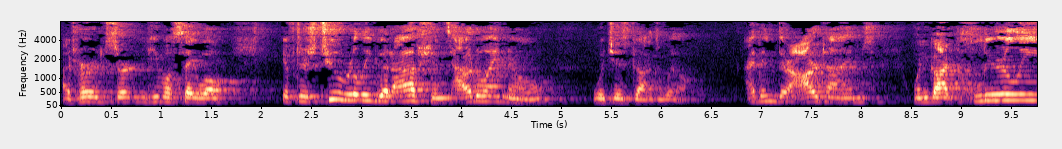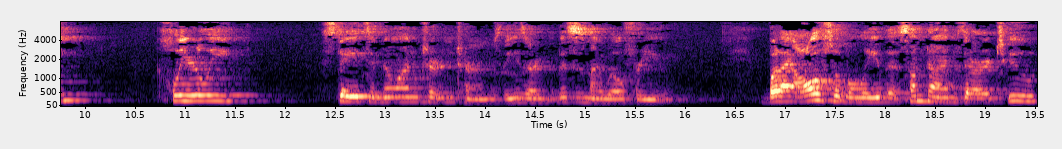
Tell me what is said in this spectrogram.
I've heard certain people say, well, if there's two really good options, how do I know which is God's will? I think there are times when God clearly, clearly states in no uncertain terms, these are, this is my will for you. But I also believe that sometimes there are two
